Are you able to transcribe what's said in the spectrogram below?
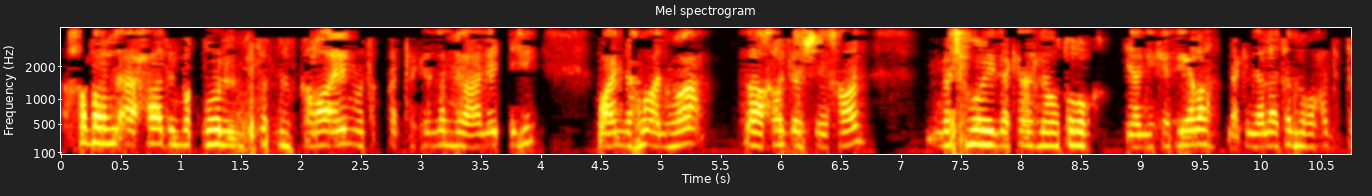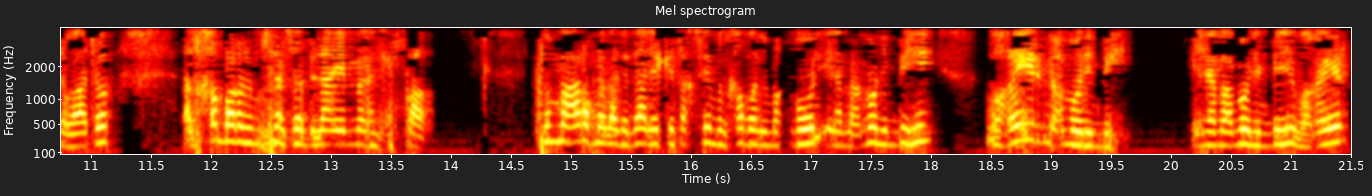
خبر الآحاد المقبول المستثنى القرائن وقد تكلمنا عليه وأنه أنواع. ما أخرجه الشيخان مشهور إذا كانت له طرق يعني كثيرة لكنها لا تبلغ حد التواتر. الخبر المسلسل بالأئمة الحفاظ. ثم عرفنا بعد ذلك تقسيم الخبر المقبول إلى معمول به وغير معمول به. إلى معمول به وغير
